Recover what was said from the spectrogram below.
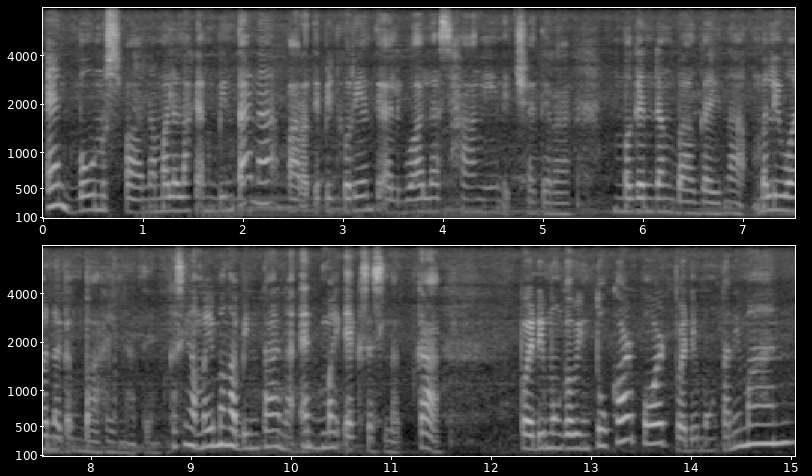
And bonus pa na malalaki ang bintana para tipid kuryente, aliwalas, hangin, etc. Magandang bagay na maliwanag ang bahay natin. Kasi nga may mga bintana and may excess lot ka. Pwede mong gawing two carport, pwede mong taniman.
